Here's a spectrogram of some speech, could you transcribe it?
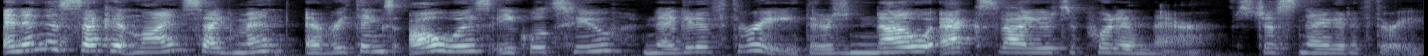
And in the second line segment, everything's always equal to negative 3. There's no x value to put in there. It's just negative 3.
